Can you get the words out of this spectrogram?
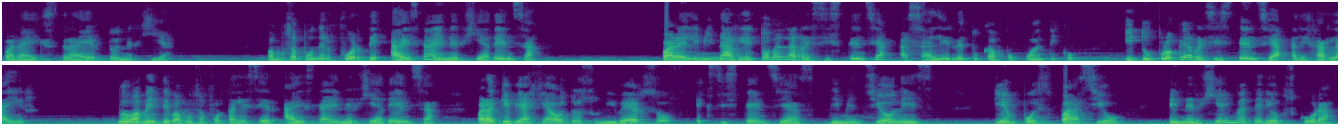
para extraer tu energía. Vamos a poner fuerte a esta energía densa para eliminarle toda la resistencia a salir de tu campo cuántico y tu propia resistencia a dejarla ir. Nuevamente vamos a fortalecer a esta energía densa para que viaje a otros universos, existencias, dimensiones, tiempo, espacio, energía y materia oscura,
